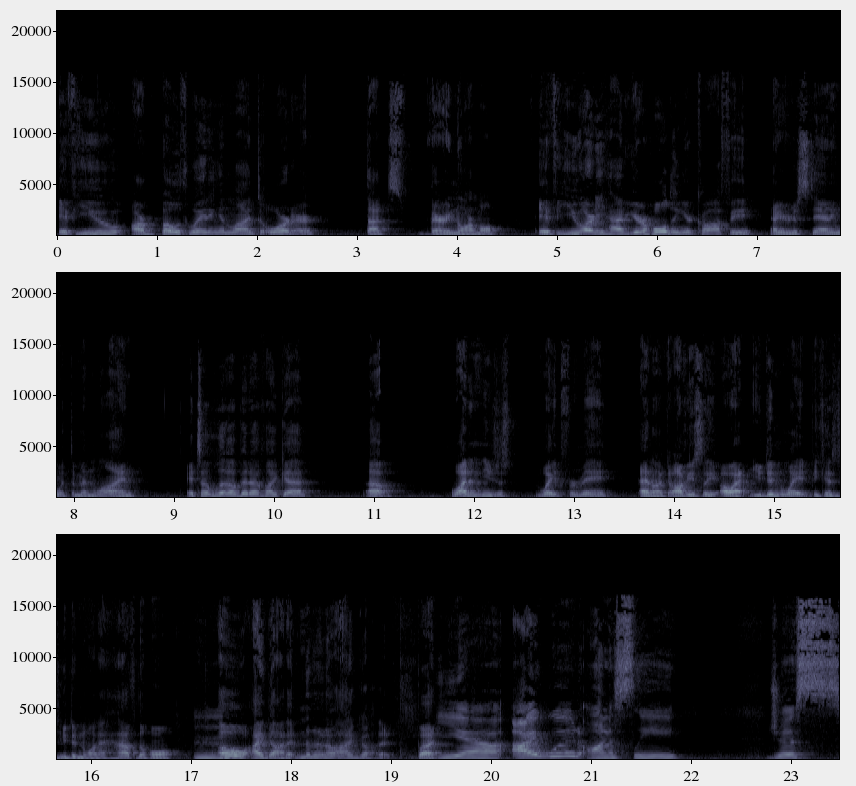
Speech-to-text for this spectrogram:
if you are both waiting in line to order, that's very normal. If you already have, you're holding your coffee and you're just standing with them in line, it's a little bit of like a, oh, why didn't you just wait for me? And like obviously, oh, I- you didn't wait because you didn't want to have the whole, oh, I got it. No, no, no, I got it. But Yeah, I would honestly just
